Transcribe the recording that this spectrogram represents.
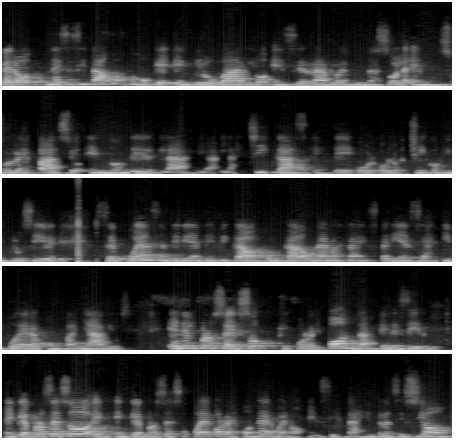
Pero necesitamos como que englobarlo, encerrarlo en una sola, en un solo espacio en donde las chicas este, o, o, los chicos inclusive se pueden sentir identificados con cada una de nuestras experiencias y poder acompañarlos en el proceso que corresponda. Es decir, ¿en qué proceso, en, qué proceso puede corresponder? Bueno, en si estás en transición,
